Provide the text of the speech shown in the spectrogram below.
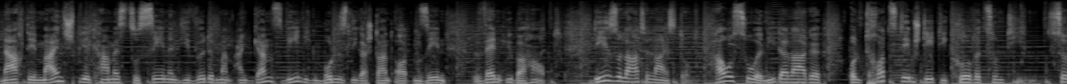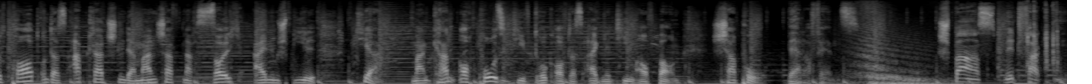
Nach dem Mainz-Spiel kam es zu Szenen, die würde man an ganz wenigen Bundesliga-Standorten sehen, wenn überhaupt. Desolate Leistung, haushohe Niederlage und trotzdem steht die Kurve zum Team. Support und das Abklatschen der Mannschaft nach solch einem Spiel. Tja, man kann auch positiv Druck auf das eigene Team aufbauen. Chapeau, Werder-Fans. Spaß mit Fakten.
